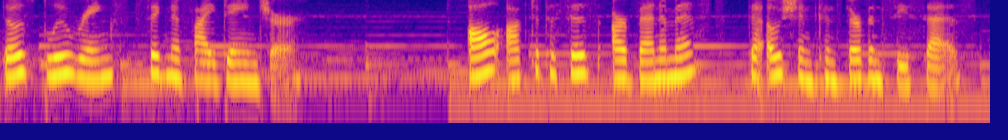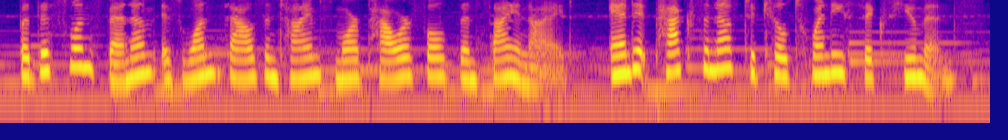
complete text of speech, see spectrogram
those blue rings signify danger. All octopuses are venomous, the Ocean Conservancy says, but this one's venom is 1,000 times more powerful than cyanide, and it packs enough to kill 26 humans.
